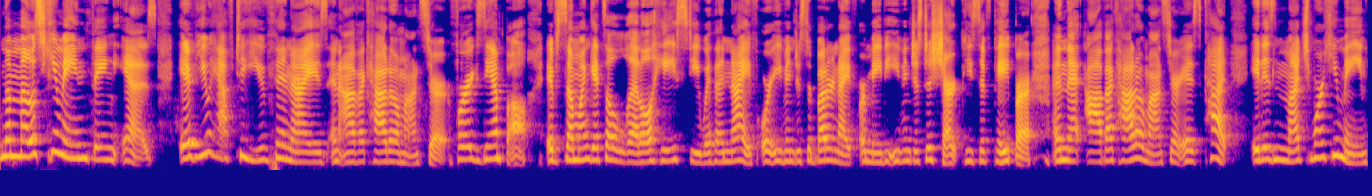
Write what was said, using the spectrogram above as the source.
the most humane thing is if you have to euthanize an avocado monster, for example, if someone gets a little hasty with a knife or even just a butter knife or maybe even just a sharp piece of paper and that avocado monster is cut, it is much more humane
